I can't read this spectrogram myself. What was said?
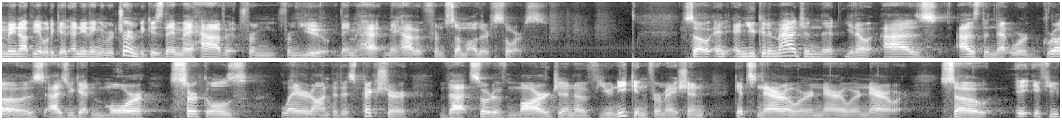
may not be able to get anything in return because they may have it from, from you. They may, ha- may have it from some other source. So, and, and you can imagine that, you know, as, as the network grows, as you get more circles layered onto this picture, that sort of margin of unique information gets narrower and narrower and narrower. So if you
